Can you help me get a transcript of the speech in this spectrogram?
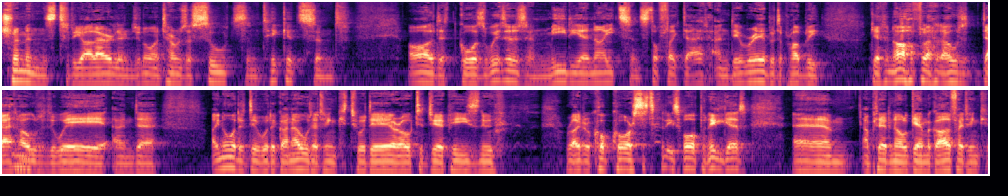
trimmings to the All Ireland, you know, in terms of suits and tickets and all that goes with it, and media nights and stuff like that. And they were able to probably get an awful lot out of that mm. out of the way. And uh, I know that they would have gone out, I think, to a day or out to JP's new Ryder Cup course that he's hoping he'll get, um, and played an old game of golf. I think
